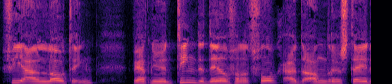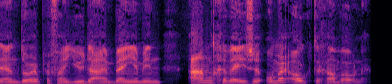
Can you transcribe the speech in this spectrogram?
Via een loting werd nu een tiende deel van het volk uit de andere steden en dorpen van Juda en Benjamin aangewezen om er ook te gaan wonen.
